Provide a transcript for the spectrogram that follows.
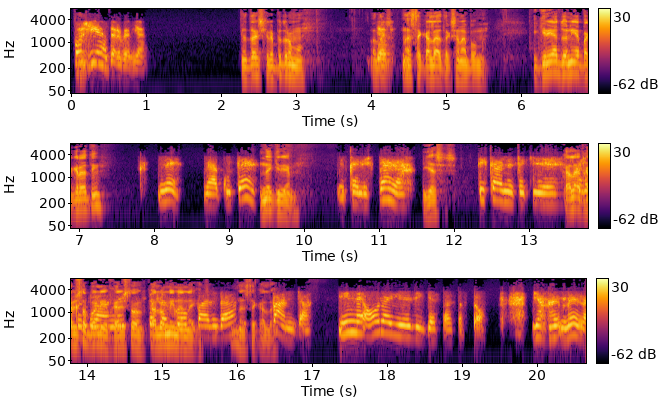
Πώς γίνεται, ρε παιδιά; Εντάξει, κύριε Πέτρο μου. Να είστε καλά, τα ξαναπούμε. Η κυρία Αντωνία Παγκράτη. Ναι, με ακούτε; Ναι, κυρία μου. Ε, καλησπέρα. Γεια σας. Τι κάνετε, κύριε. Καλά, ευχαριστώ πολύ. Ευχαριστώ. Καλό μήνα να Πάντα. Να είστε καλά. Πάντα. Είναι ώρα ιερή για εσά αυτό. Για μένα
